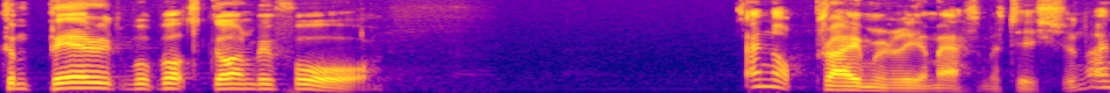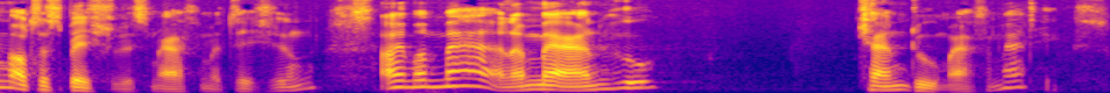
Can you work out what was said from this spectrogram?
compare it with what's gone before. I'm not primarily a mathematician. I'm not a specialist mathematician. I'm a man, a man who can do mathematics.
